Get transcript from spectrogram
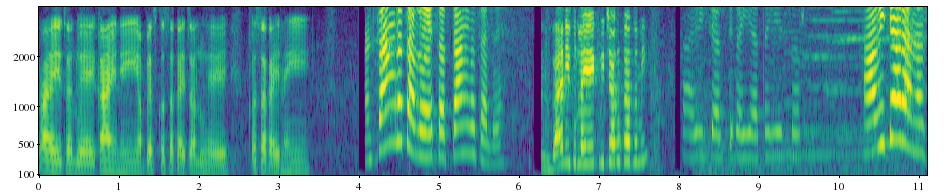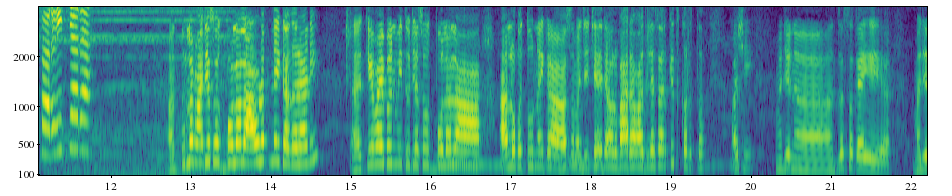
काय चालू आहे काय नाही अभ्यास कसा काय चालू आहे कसा काय नाही? चांगलं चालू आहे सर चांगलं चालू आहे. राणी तुला एक विचारू का तुम्ही? काय विचारते बाई आता हे सर हा विचारा ना सर विचारा. तुला माझ्यासोबत बोलायला आवडत नाही का ग राणी? अं, केव्हाही पण मी तुझ्यासोबत बोलायला आलो का तू नाही का असं म्हणजे चेहऱ्यावर बारा वाजल्यासारखीच करतं अशी. म्हणजे जसं काही म्हणजे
